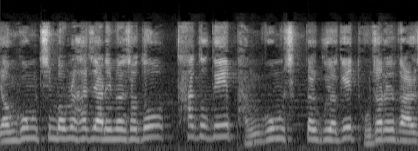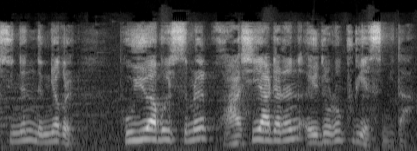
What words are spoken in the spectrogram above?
영공 침범을 하지 않으면서도 타국의 방공 식별 구역에 도전을 가할 수 있는 능력을 보유하고 있음을 과시하려는 의도로 풀이했습니다.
